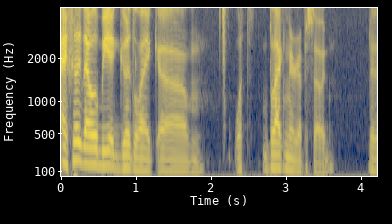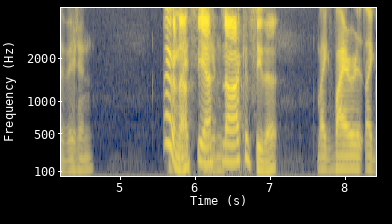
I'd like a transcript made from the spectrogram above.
I- feel like that would be a good like um what's Black Mirror episode, The Division, Fair enough. Yeah. themes. No, I can see that. like virus like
